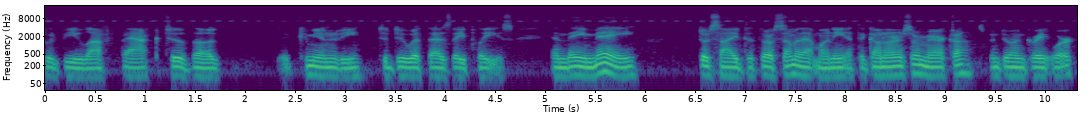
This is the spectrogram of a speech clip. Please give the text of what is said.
would be left back to the community to do with as they please. And they may decide to throw some of that money at the Gun Owners of America, it's been doing great work,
